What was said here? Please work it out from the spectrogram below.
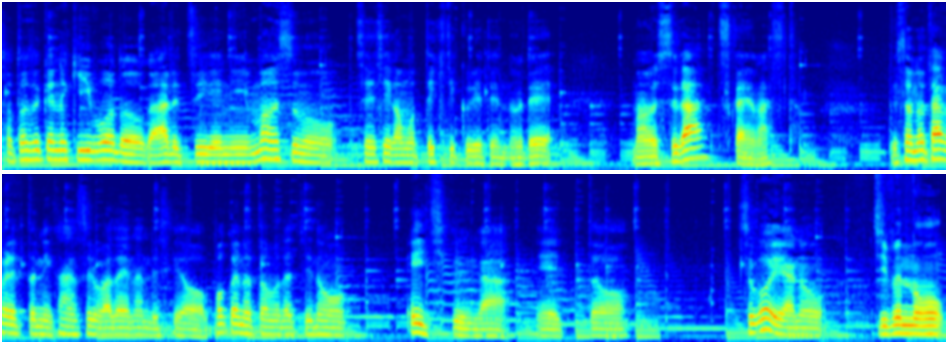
外付けのキーボードがあるついでにマウスも先生が持ってきてくれてるのでマウスが使えますと。でそのタブレットに関する話題なんですけど僕の友達の H 君がえー、っとすごいあの自分の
